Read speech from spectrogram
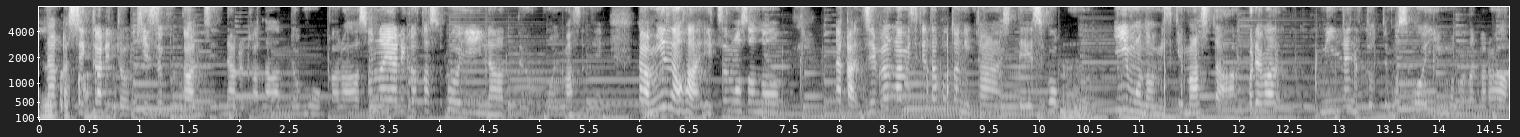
なんかしっかりと気づく感じになるかなって思うからそのやり方すごいいいなって思いますね。だから水野さんいつもそのなんか自分が見つけたことに関してすごくうんいいものを見つけました。これはみんなにとってもすごいいいものだから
